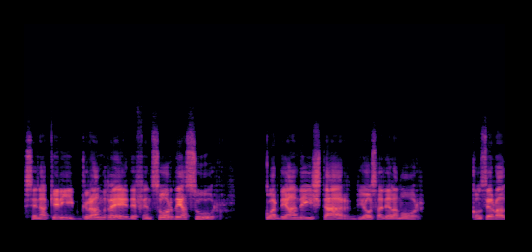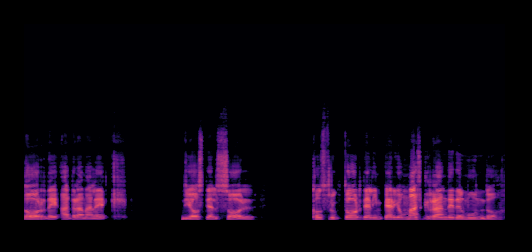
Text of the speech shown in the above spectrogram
Sennacherib, gran rey, defensor de Asur, guardián de Ishtar, diosa del amor, conservador de Adramalek, dios del sol, constructor del imperio más grande del mundo,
